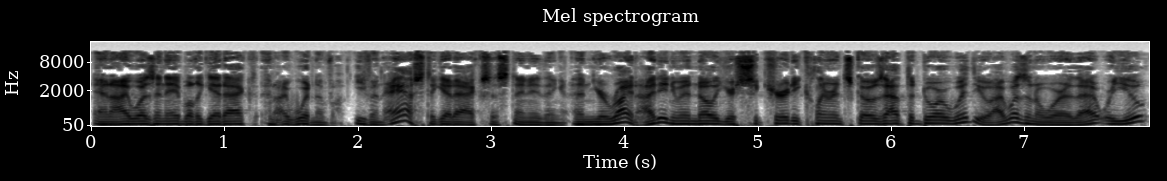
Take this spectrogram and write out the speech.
and I wasn't able to get access, and I wouldn't have even asked to get access to anything. And you're right, I didn't even know your security clearance goes out the door with you. I wasn't aware of that. Were you?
